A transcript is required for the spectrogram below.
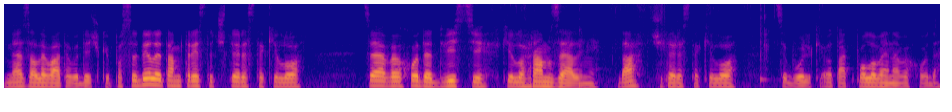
не заливати водичкою. Посадили там 300-400 кг. Це виходить 200 кг зелені. Да? 400 кг цибульки. Отак, половина виходить.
